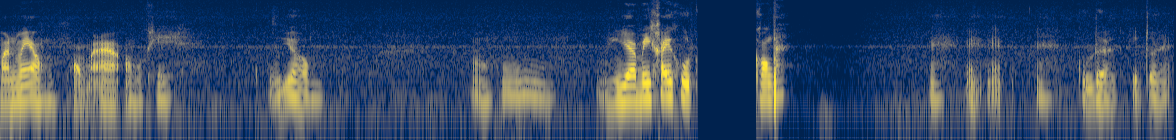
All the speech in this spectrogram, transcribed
มันไม่เอาของมาอะโอเคกูยอมโอ้โหอย่ามีใครขุดของนะเอ๊ะเอ๊ะเอ๊ะเอ๊ะกูเหลือกี่ตัวเนี่ย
